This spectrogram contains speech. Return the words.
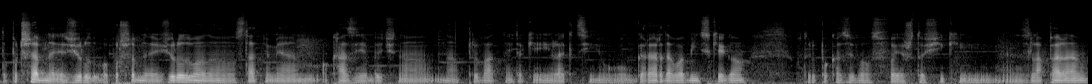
to potrzebne jest źródło. Potrzebne jest źródło. No, ostatnio miałem okazję być na, na prywatnej takiej lekcji u Gerarda Łabińskiego, który pokazywał swoje sztosiki z lapelem.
